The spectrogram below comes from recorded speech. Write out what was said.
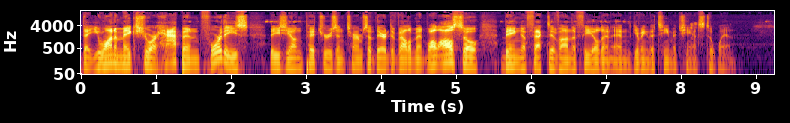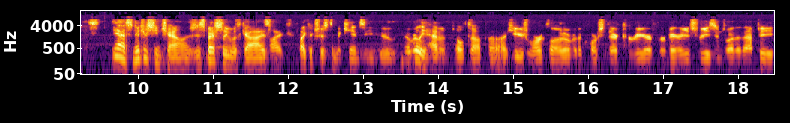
that you want to make sure happen for these these young pitchers in terms of their development while also being effective on the field and, and giving the team a chance to win? Yeah, it's an interesting challenge, especially with guys like like a Triston McKenzie who really haven't built up a, a, huge workload over the course of their career for various reasons, whether that be you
